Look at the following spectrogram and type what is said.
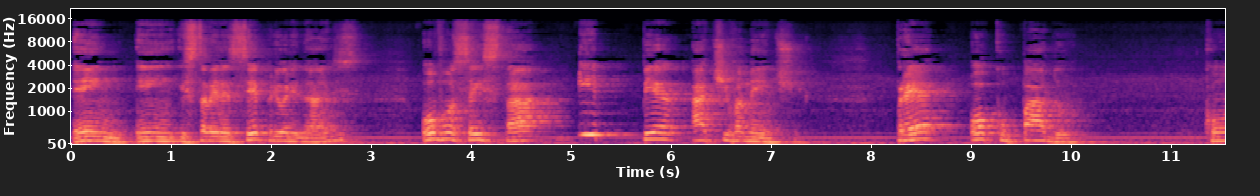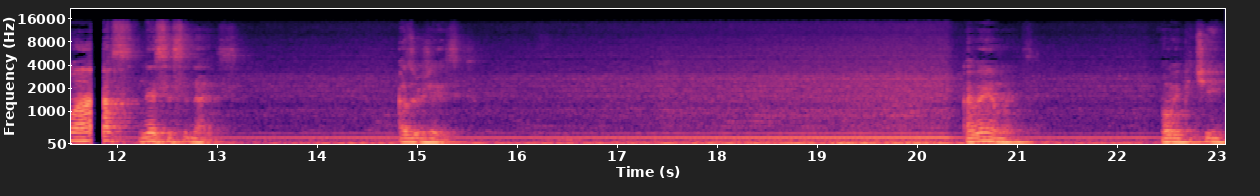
em, em estabelecer prioridades ou você está hiperativamente preocupado com as necessidades, as urgências. Amém, amados? Vamos repetir.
